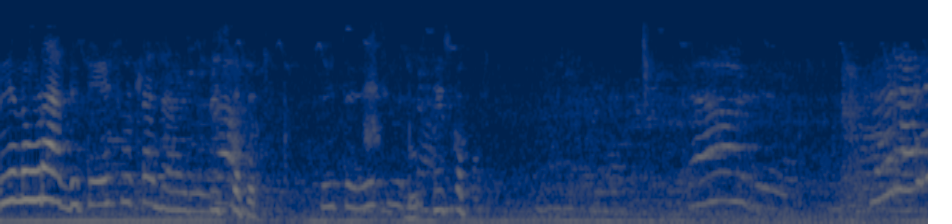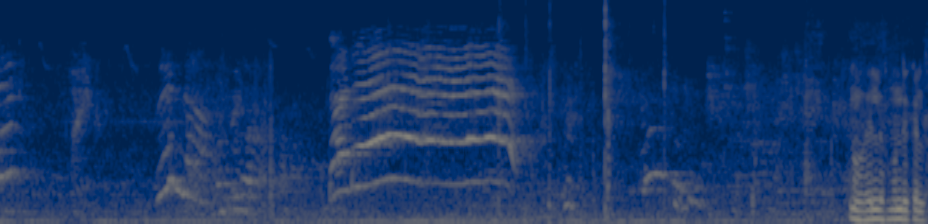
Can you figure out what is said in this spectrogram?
నేను కూడా అది డాడీ. తీసుకోపో. తీసుకుంటా. తీసుకోపో. నువ్వు వెళ్ళు ముందుకెళ్ళు.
